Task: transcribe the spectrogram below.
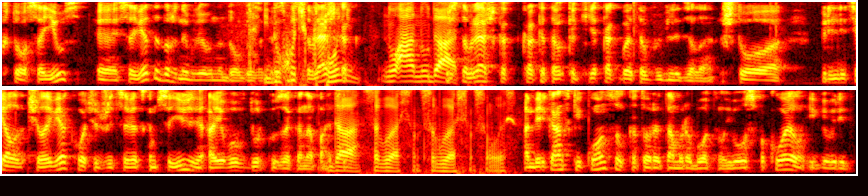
Кто? Союз? Э, советы должны были его надолго закрыть. Ну, хоть представляешь, как, ну, а, ну да. Представляешь, как, как, это, как, как бы это выглядело? Что прилетел человек, хочет жить в Советском Союзе, а его в дурку законопатили. Да, согласен, согласен, согласен. Американский консул, который там работал, его успокоил и говорит,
